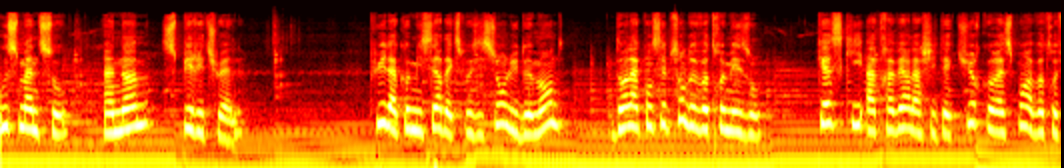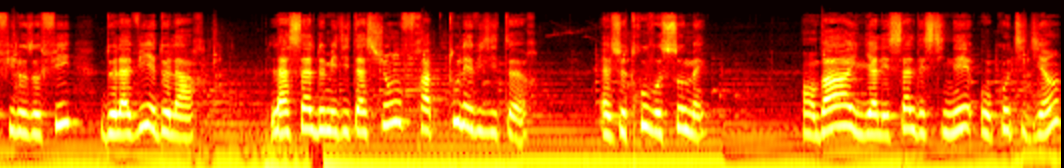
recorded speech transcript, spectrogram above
Ousmane un homme spirituel. Puis la commissaire d'exposition lui demande Dans la conception de votre maison, qu'est-ce qui, à travers l'architecture, correspond à votre philosophie de la vie et de l'art? La salle de méditation frappe tous les visiteurs. Elle se trouve au sommet. En bas, il y a les salles destinées au quotidien,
